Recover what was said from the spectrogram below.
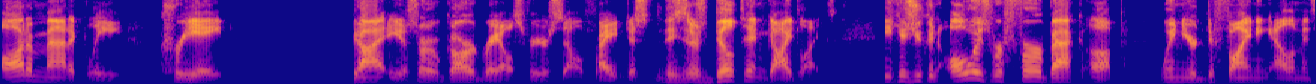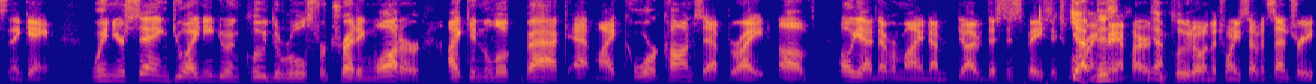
automatically create guide, you know, sort of guardrails for yourself, right? Just there's built-in guidelines because you can always refer back up when you're defining elements in the game. When you're saying, do I need to include the rules for treading water? I can look back at my core concept, right? Of, oh yeah, never mind. I'm I, this is space exploring yeah, this, vampires yeah. Pluto in the 27th century.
